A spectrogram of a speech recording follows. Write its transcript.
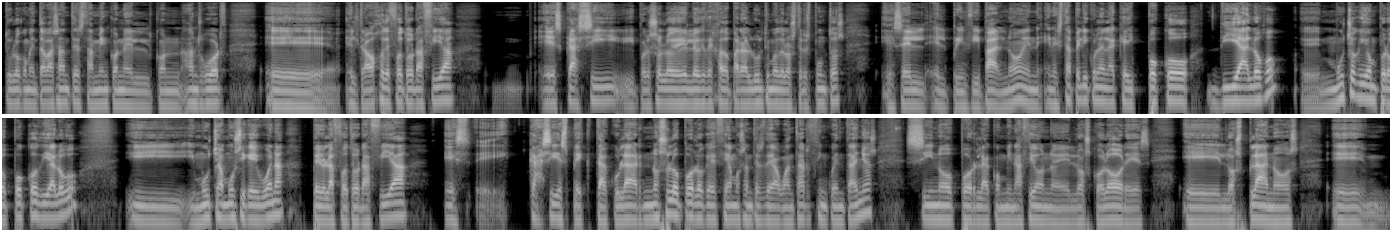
tú lo comentabas antes también con el con Answorth. eh, el trabajo de fotografía es casi, y por eso lo he, lo he dejado para el último de los tres puntos, es el, el principal, ¿no? En, en esta película en la que hay poco diálogo, eh, mucho guion, pero poco diálogo, y, y mucha música y buena, pero la fotografía es eh, casi espectacular, no solo por lo que decíamos antes de aguantar 50 años, sino por la combinación, eh, los colores, eh, los planos, eh,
